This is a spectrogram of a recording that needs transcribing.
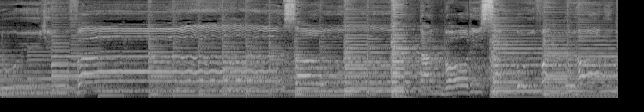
会要分手，但我的心每分每刻仍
